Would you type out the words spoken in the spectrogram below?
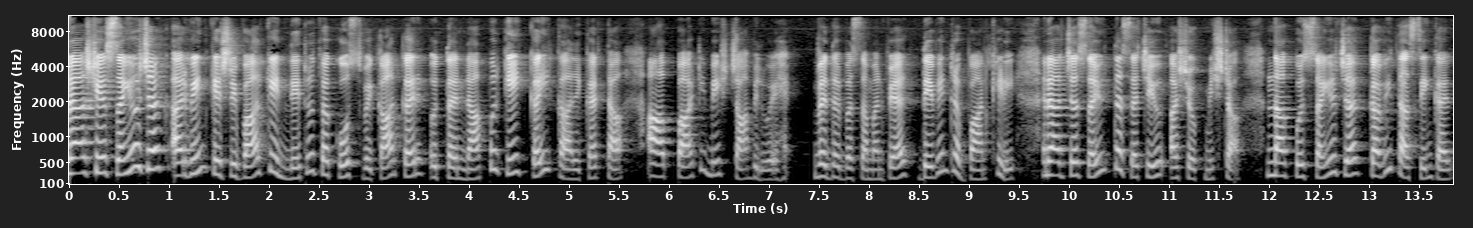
राष्ट्रीय संयोजक अरविंद केजरीवाल के नेतृत्व को स्वीकार कर उत्तर नागपुर के कई कार्यकर्ता आप पार्टी में शामिल हुए हैं। विदर्भ समन्वयक देवेंद्र वानखेड़े, राज्य संयुक्त सचिव अशोक मिश्रा, नागपुर संयोजक कविता सिंगल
